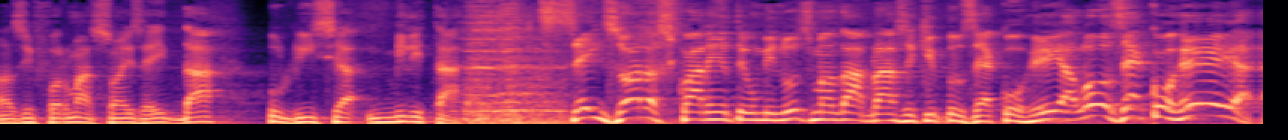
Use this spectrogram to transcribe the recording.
As informações aí da Polícia Militar. 6 horas 41 minutos. Mandar um abraço aqui pro Zé Correia. Alô, Zé Correia!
